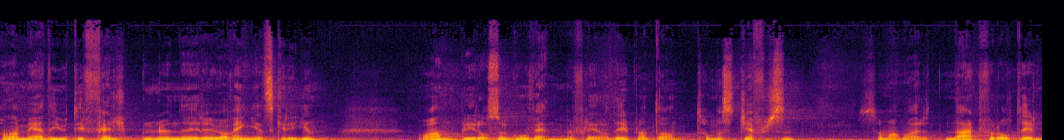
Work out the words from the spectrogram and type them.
Han er med de ute i felten under uavhengighetskrigen. Og han blir også god venn med flere av de, bl.a. Thomas Jefferson, som han har et nært forhold til.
